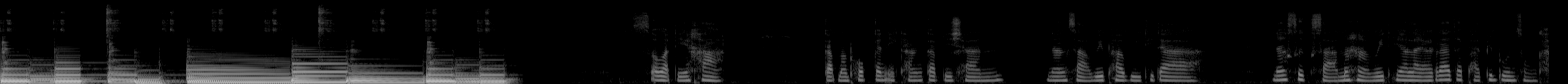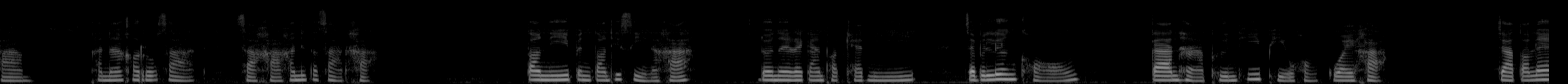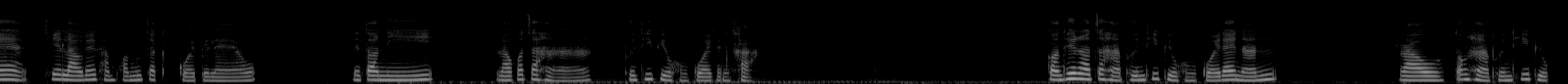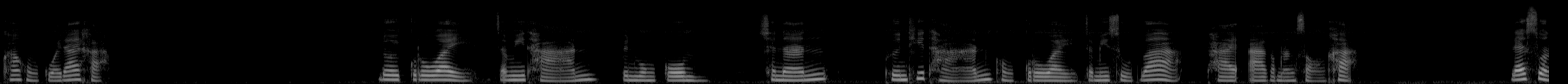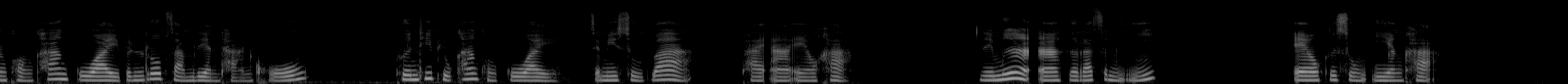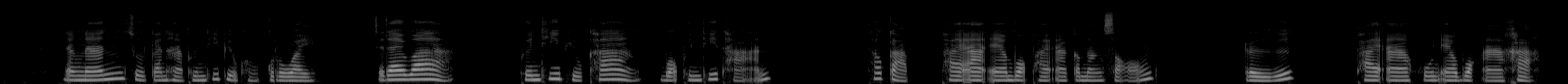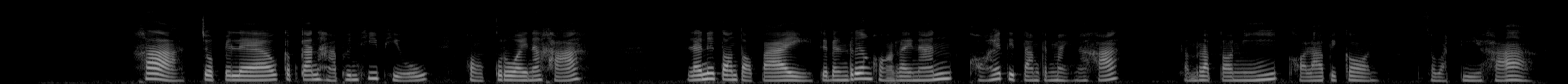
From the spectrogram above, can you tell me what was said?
สวัสดีค่ะ กลับมาพบกันอีกครั้งกับดิฉัน นางสาววิภาวีธิดา นักศึกษามหาวิทยาลัยราชภัฏพิบูลสงคราม คณะครุศาสตร์ สาขาคณิตศาสตร์ค่ะ ตอนนี้เป็นตอนที่ 4 นะคะ โดยในรายการพอดแคสต์นี้ จะเป็นเรื่องของการหาพื้นที่ผิวของกลวยค่ะ จากตอนแรกที่เราได้ทำความรู้จักกับกลวยไปแล้ว ในตอนนี้เราก็จะหาพื้นที่ผิวของกลวยกันค่ะ ก่อนที่เราจะหาพื้นที่ผิวของกลวยได้นั้น เราต้องหาพื้นที่ผิวข้างของกลวยได้ค่ะ โดยกลวยจะมีฐานเป็นวงกลม ฉะนั้นพื้นที่ฐานของกลวยจะมีสูตรว่าพาย r กำลังสองค่ะ และส่วนของข้างกลวยเป็นรูปสามเหลี่ยมฐานโค้ง พื้นที่ผิวข้างของกลวย จะมีสูตรว่า pi rl ค่ะ ในเมื่อ r คือรัศมี l คือสูงเอียงค่ะ ดังนั้นสูตรการหาพื้นที่ผิวของกลวย จะได้ว่า พื้นที่ผิวข้างบวกพื้นที่ฐาน เท่ากับ pi rl บวก pi r กำลังสองหรือ pi r คูณ l บวก r ค่ะ ค่ะ จบไปแล้วกับการหาพื้นที่ผิวของกรวยนะคะ และในตอนต่อไปจะเป็นเรื่องของอะไรนั้นขอให้ติดตามกันใหม่นะคะสำหรับตอนนี้ขอลาไปก่อน สวัสดีค่ะ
